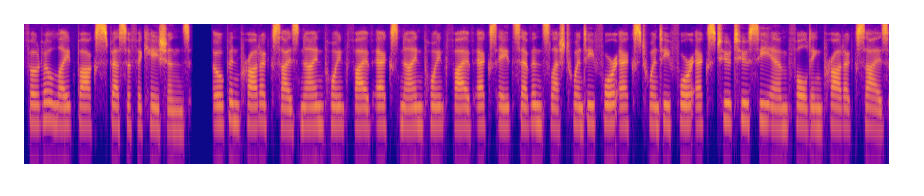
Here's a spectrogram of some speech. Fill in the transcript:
Photo Lightbox specifications Open product size 9.5 x 9.5 x 87 24 x 24 x 22 cm folding product size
